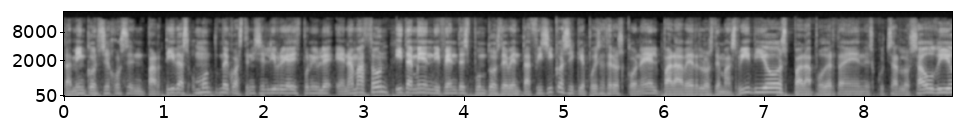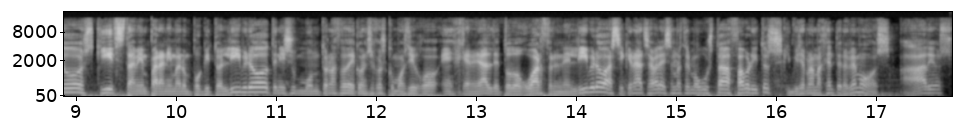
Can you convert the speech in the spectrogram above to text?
también consejos en partidas, un montón de cosas, tenéis el libro ya disponible en Amazon y también en diferentes puntos de venta físicos, así que podéis haceros con él para ver los demás vídeos, para poder también escuchar los audios, kits también para animar un poquito el libro, tenéis un montonazo de consejos, como os digo, en general de todo Warzone en el libro, así que nada, chavales, si me gusta, favoritos, suscribís a más gente, nos vemos, adiós.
